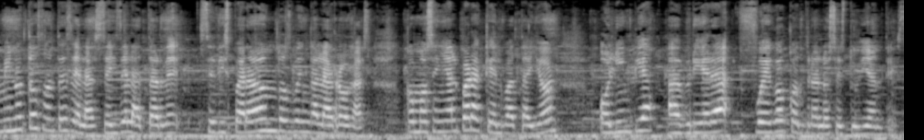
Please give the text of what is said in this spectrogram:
minutos antes de las seis de la tarde se dispararon dos bengalas rojas, como señal para que el batallón Olimpia abriera fuego contra los estudiantes.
